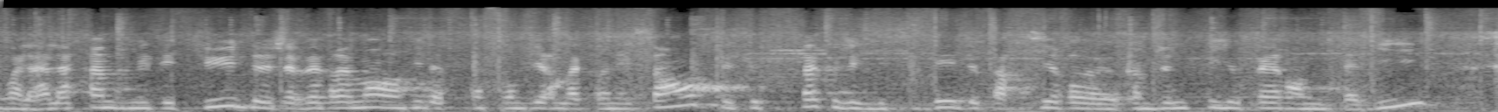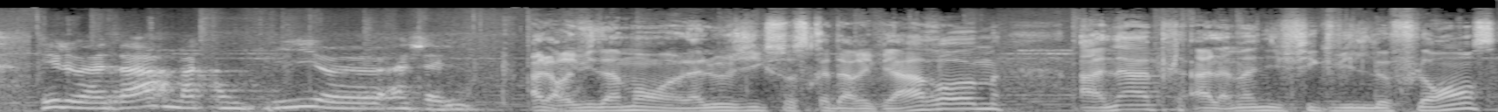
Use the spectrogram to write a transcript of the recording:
voilà, à la fin de mes études, j'avais vraiment envie d'approfondir ma connaissance. Et c'est pour ça que j'ai décidé de partir comme jeune fille au père en Italie. Et le hasard m'a conduit euh, à Gênes. Alors évidemment, la logique, ce serait d'arriver à Rome, à Naples, à la magnifique ville de Florence.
